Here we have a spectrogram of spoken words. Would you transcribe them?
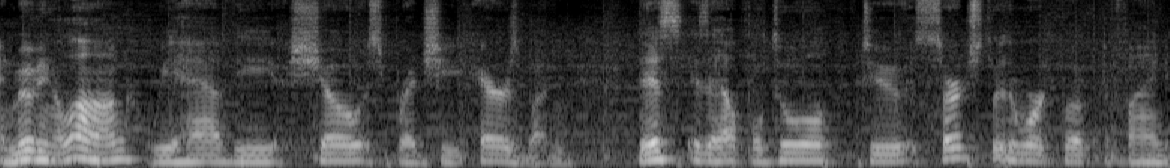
And moving along, we have the Show Spreadsheet Errors button. This is a helpful tool to search through the workbook to find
